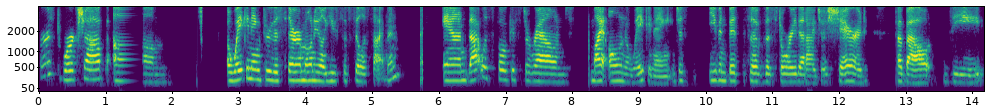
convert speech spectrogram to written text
First workshop, um, Awakening through the Ceremonial Use of Psilocybin. And that was focused around my own awakening, just even bits of the story that I just shared about the,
